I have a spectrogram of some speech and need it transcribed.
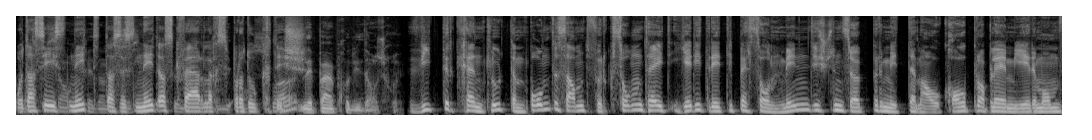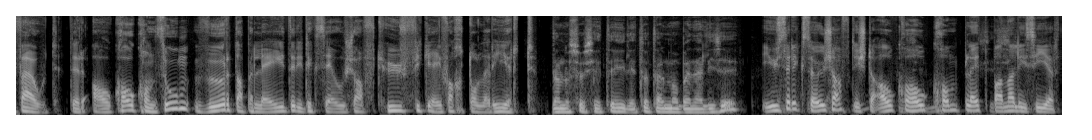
Und das heisst nicht, dass es nicht ein gefährliches Produkt ist. Weiter kennt laut dem Bundesamt für Gesundheit jede dritte Person mindestens jemanden mit einem Alkoholproblem in ihrem Umfeld. Der Alkoholkonsum wird aber leider in der Gesellschaft häufig einfach toleriert. In unserer Gesellschaft ist der Alkohol komplett banalisiert.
